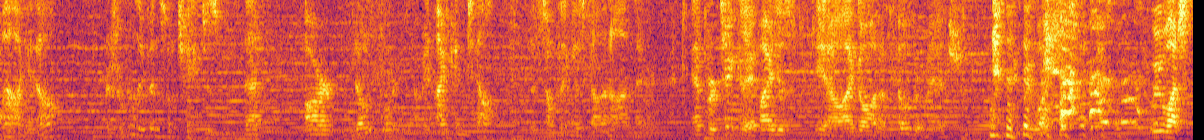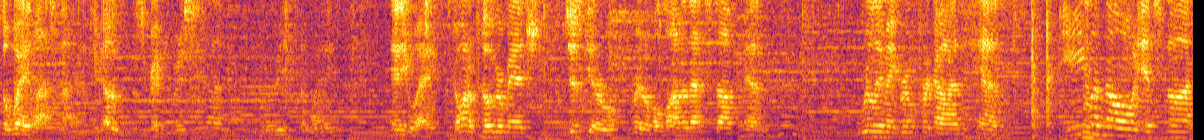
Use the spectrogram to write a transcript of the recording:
wow, you know, there's really been some changes that are noteworthy. I mean, I can tell that something has gone on there. And particularly if I just, you know, I go on a pilgrimage. we, watched, we watched The Way last night. I think that was, was great. Everybody seen that movie, The Way? Anyway, go on a pilgrimage, just get rid of a lot of that stuff and really make room for God. And even hmm. though it's not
